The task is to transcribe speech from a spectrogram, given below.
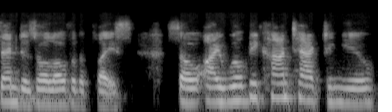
vendors all over the place. So I will be contacting you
